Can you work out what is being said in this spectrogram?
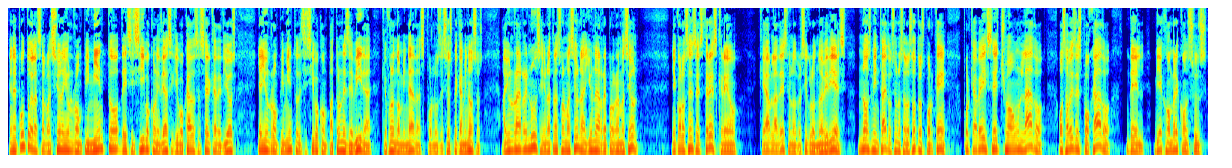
En el punto de la salvación hay un rompimiento decisivo con ideas equivocadas acerca de Dios y hay un rompimiento decisivo con patrones de vida que fueron dominadas por los deseos pecaminosos. Hay una renuncia, hay una transformación, hay una reprogramación. Y en Colosenses 3 creo que habla de esto en los versículos 9 y 10. No os mintáis los unos a los otros. ¿Por qué? Porque habéis hecho a un lado, os habéis despojado del viejo hombre con sus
